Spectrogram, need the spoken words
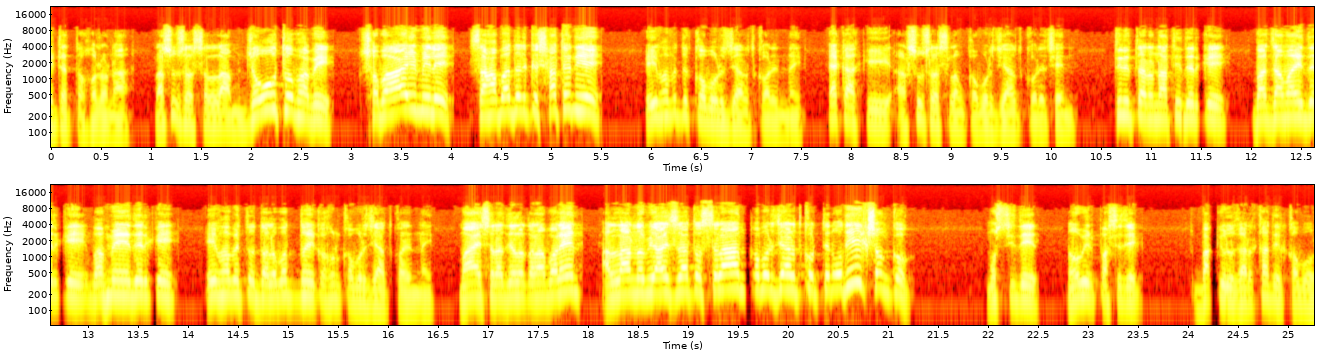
এটা তো হলো না। রাসুল সাল্লাম যৌথভাবে সবাই মিলে সাহাবাদেরকে সাথে নিয়ে এইভাবে তো কবর জিয়ারত করেন নাই। একাকি রাসুল সাল্লাম কবর জিয়ারত করেছেন। তিনি তার নাতিদেরকে বা জামাইদেরকে বা মেয়েদেরকে এইভাবে তো দলবদ্ধ হয়ে কখন কবর জিয়ারত করেন নাই। তারা বলেন, আল্লাহ নবী আলিসালাম কবর জিয়ারত করতেন অধিক সংখ্যক। মসজিদের নবীর পাশে যে বাকিউল গারকাদের কবর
